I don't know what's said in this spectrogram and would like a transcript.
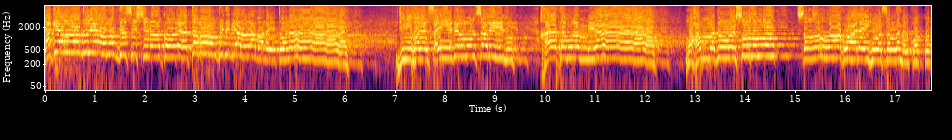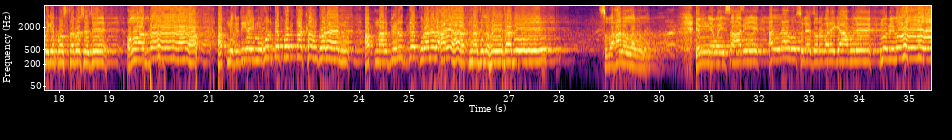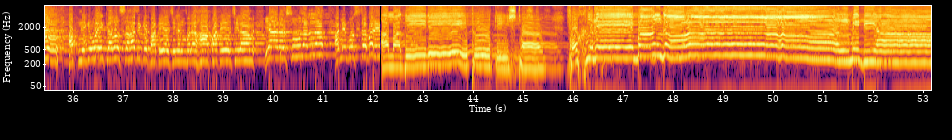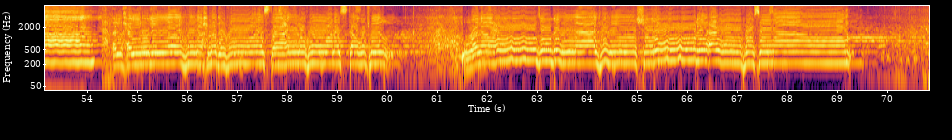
যাকে আল্লাহ দুনিয়ার মধ্যে সৃষ্টি না করে তাম পৃথিবী আল্লাহ বানাইতো না। যিনি হলেন সাইয়্যিদুল মুরসালিন, খাতামুল আম্বিয়া, মুহাম্মাদুর রাসূলুল্লাহ সাল্লাল্লাহু আলাইহি ওয়াসাল্লামের পক্ষ থেকে প্রস্তাব এসেছে, ও আব্বা আপনি যদি এই মুহূর্তে প্রত্যাখ্যান করেন, আপনার বিরুদ্ধে কোরআনের আয়াত নাজিল হয়ে যাবে। সুবাহান আল্লাহ বলে এমনি ওই সাহাবি আল্লাহ রসুলের দরবারে গিয়া বলে, নবী গো, আপনি কি ওই কালো সাহাবিকে পাঠিয়েছিলেন বলে হ্যাঁ পাঠিয়েছিলাম। ইয়া রাসূল আল্লাহ আমি বুঝতে পারি আমাদের প্রতিষ্ঠা ফখরে বাঙ্গাল مديان الحمد لله نحمده ونستعينه ونستغفر. ونعوذ بالله من شرور أنفسنا.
